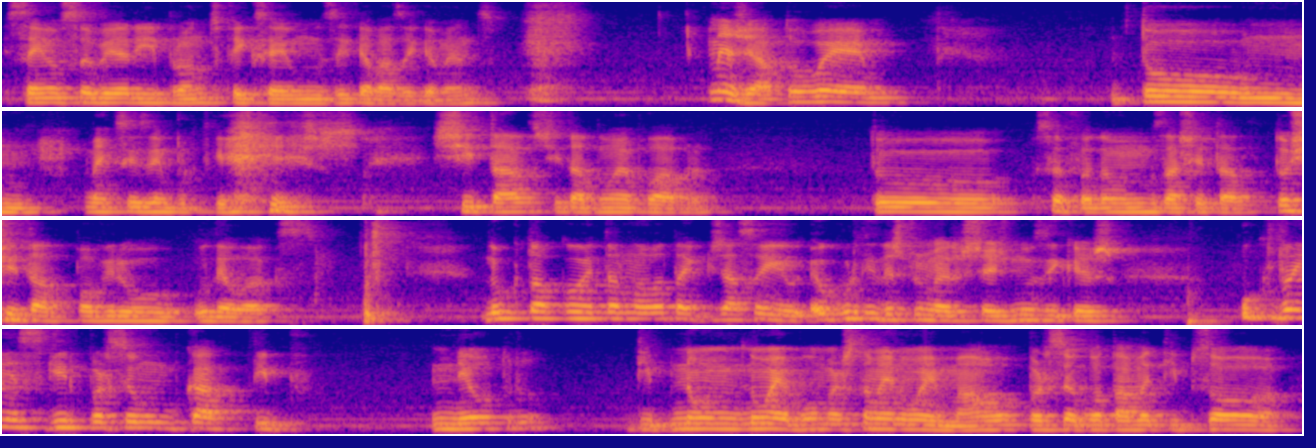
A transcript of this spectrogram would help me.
sem eu saber e pronto, fixei a música basicamente. Mas já estou é. Estou. Como é que se diz em português? Chitado, chitado não é a palavra. Estou. Safadão, mas chitado. Estou chitado para ouvir o, o Deluxe. No que toca ao Eternal Attack que já saiu, eu curti das primeiras seis músicas. O que vem a seguir pareceu um bocado tipo neutro. Tipo, não, não é bom, mas também não é mau. Pareceu que eu estava tipo só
